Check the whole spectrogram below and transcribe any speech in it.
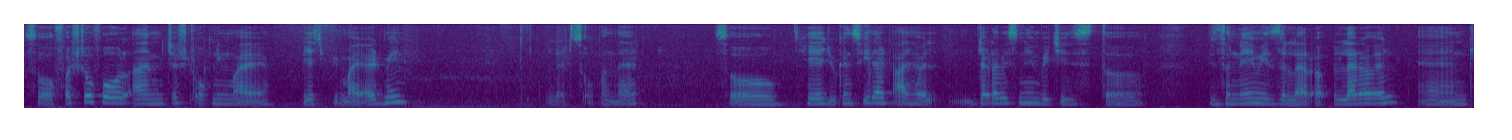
So first of all i'm just opening my php my admin. Let's open that. So here you can see that i have a database name which is the the name is laravel and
